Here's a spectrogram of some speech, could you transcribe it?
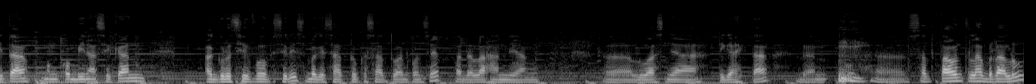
Kita mengkombinasikan agrosilvopsiri sebagai satu kesatuan konsep pada lahan yang uh, luasnya 3 hektar dan uh, satu tahun telah berlalu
